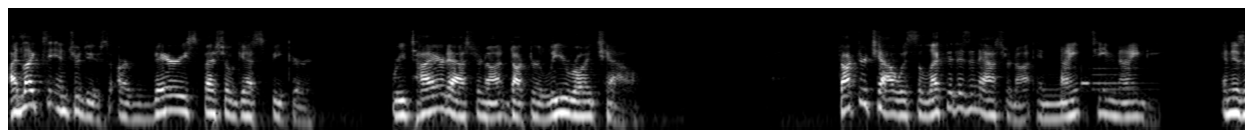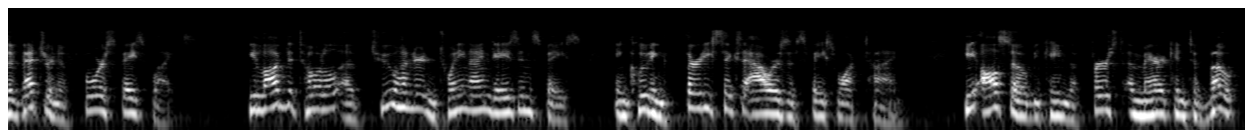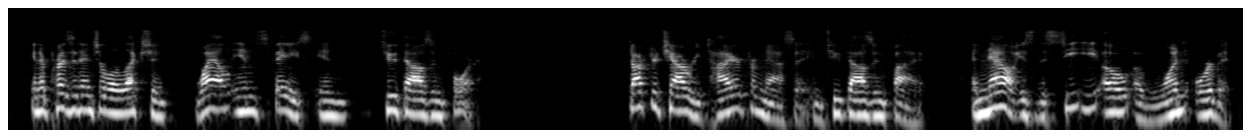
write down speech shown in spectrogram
I'd like to introduce our very special guest speaker, retired astronaut Dr. Leroy Chiao. Dr. Chiao was selected as an astronaut in 1990 and is a veteran of four space flights. He logged a total of 229 days in space including 36 hours of spacewalk time. He also became the first American to vote in a presidential election while in space in 2004. Dr. Chiao retired from NASA in 2005 and now is the CEO of One Orbit,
